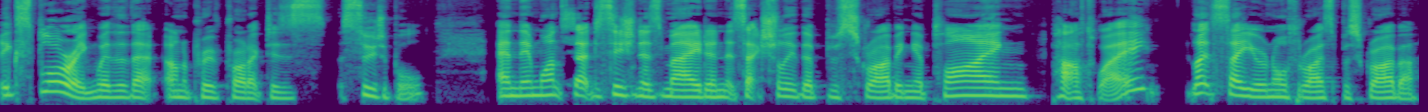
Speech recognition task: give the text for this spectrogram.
exploring whether that unapproved product is suitable. And then, once that decision is made and it's actually the prescribing applying pathway, let's say you're an authorized prescriber,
